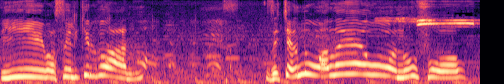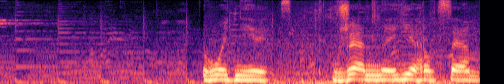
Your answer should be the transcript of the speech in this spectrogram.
І Василь Кірган затягнув, але о, ну фол. Сьогодні вже не є гравцем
